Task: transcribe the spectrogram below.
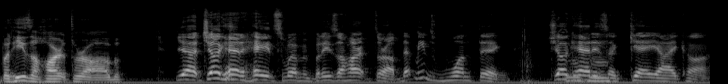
but he's a heartthrob. Yeah, Jughead hates women, but he's a heartthrob. That means one thing: Jughead is Mm-hmm. a gay icon.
